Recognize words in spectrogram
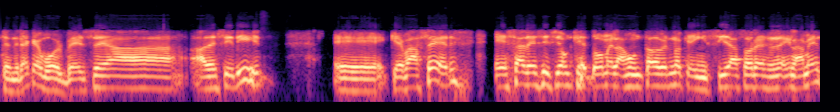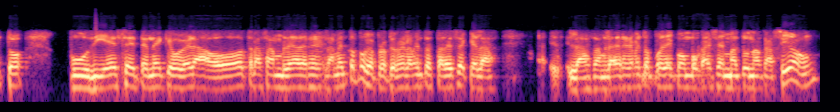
tendría que volverse a, decidir eh, que va a ser esa decisión que tome la Junta de Gobierno que incida sobre el reglamento pudiese tener que volver a otra asamblea de reglamento porque el propio reglamento establece que la, asamblea de reglamento puede convocarse en más de una ocasión.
